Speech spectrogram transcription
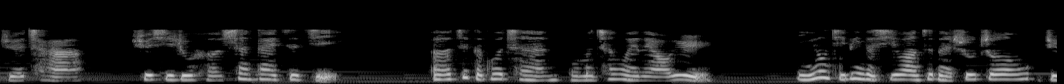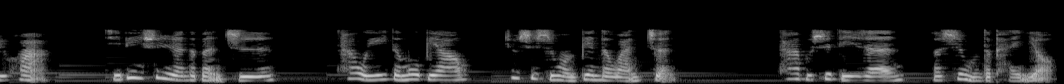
觉察。学习如何善待自己，而这个过程我们称为疗愈。引用《疾病的希望》这本书中一句话：“疾病是人的本质，它唯一的目标就是使我们变得完整。它不是敌人，而是我们的朋友。”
